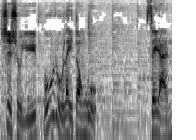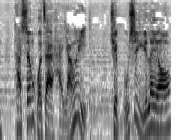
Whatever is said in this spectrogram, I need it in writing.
是属于哺乳类动物。虽然它生活在海洋里，却不是鱼类哦。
